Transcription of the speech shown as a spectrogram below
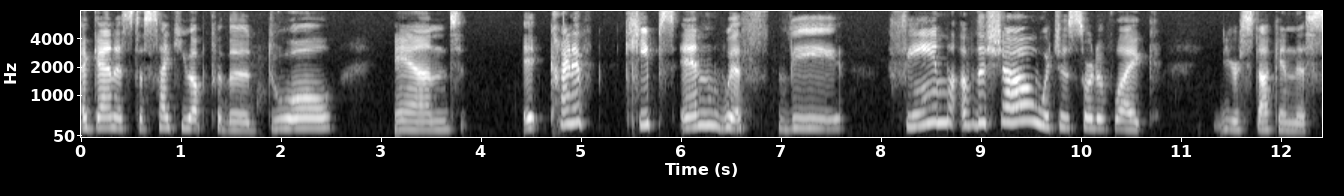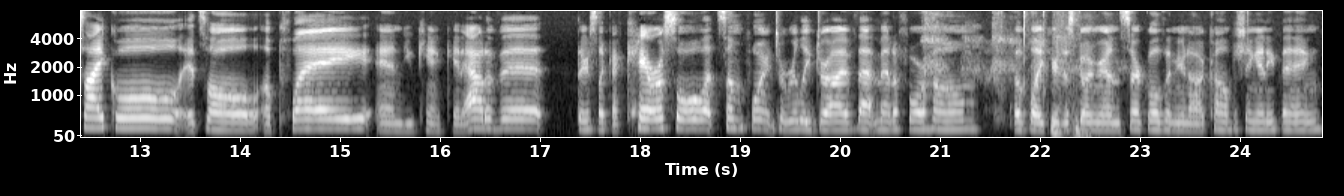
again it's to psych you up for the duel and it kind of keeps in with the theme of the show which is sort of like you're stuck in this cycle it's all a play and you can't get out of it there's like a carousel at some point to really drive that metaphor home of like you're just going around in circles and you're not accomplishing anything.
